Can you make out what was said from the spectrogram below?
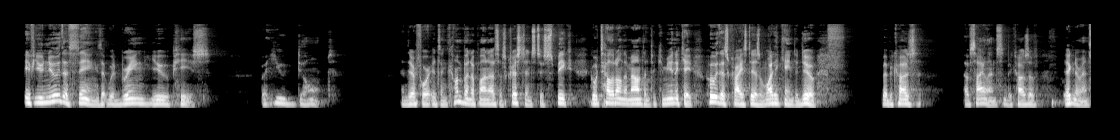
if you knew the things that would bring you peace, but you don't. And therefore, it's incumbent upon us as Christians to speak, go tell it on the mountain, to communicate who this Christ is and what he came to do. But because of silence and because of ignorance,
